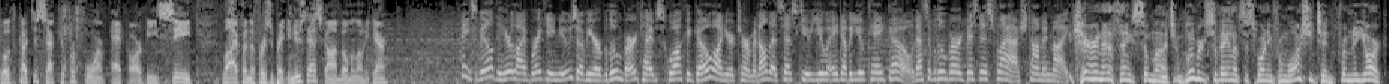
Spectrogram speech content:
both cut to sector perform at RBC. Live from the first breaking news desk, I'm Bill Maloney. Karen? Thanks, Bill. To hear live breaking news over your Bloomberg, type Squawk a Go on your terminal. That's S-Q-U-A-W-K Go. That's a Bloomberg Business Flash. Tom and Mike. Karen, uh, thanks so much. On Bloomberg Surveillance this morning from Washington, from New York,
